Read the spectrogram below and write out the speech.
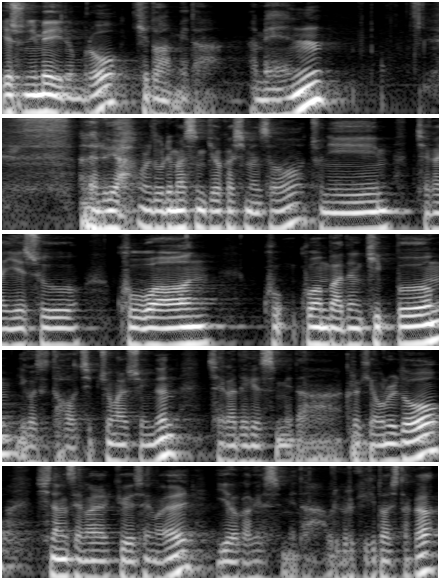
예수님의 이름으로 기도합니다. 아멘. 할렐루야. 오늘도 우리 말씀 기억하시면서 주님, 제가 예수 구원, 구, 구원받은 기쁨 이것에 더 집중할 수 있는 제가 되겠습니다. 그렇게 오늘도 신앙생활, 교회생활 이어가겠습니다. 우리 그렇게 기도하시다가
